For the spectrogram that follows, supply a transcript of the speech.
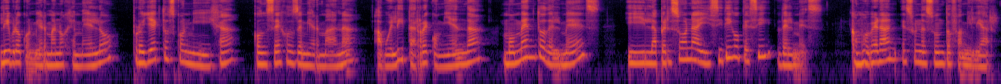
libro con mi hermano gemelo, proyectos con mi hija, consejos de mi hermana, abuelita recomienda, momento del mes y la persona y si digo que sí del mes. Como verán, es un asunto familiar.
